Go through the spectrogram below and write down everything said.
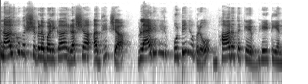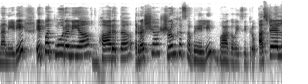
ನಾಲ್ಕು ವರ್ಷಗಳ ಬಳಿಕ ರಷ್ಯಾ ಅಧ್ಯಕ್ಷ ವ್ಲಾಡಿಮಿರ್ ಪುಟಿನ್ ಅವರು ಭಾರತಕ್ಕೆ ಭೇಟಿಯನ್ನ ನೀಡಿ ಇಪ್ಪತ್ತ್ ಮೂರನೆಯ ಭಾರತ ರಷ್ಯಾ ಶೃಂಗಸಭೆಯಲ್ಲಿ ಭಾಗವಹಿಸಿದ್ರು. ಅಷ್ಟೇ ಅಲ್ಲ,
